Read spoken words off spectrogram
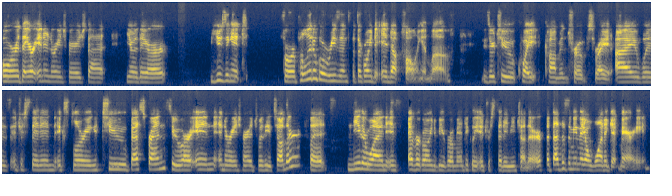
Or they are in an arranged marriage that, you know, they are using it for political reasons, but they're going to end up falling in love. These are two quite common tropes, right? I was interested in exploring two best friends who are in an arranged marriage with each other, but neither one is ever going to be romantically interested in each other, but that doesn't mean they don't want to get married.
